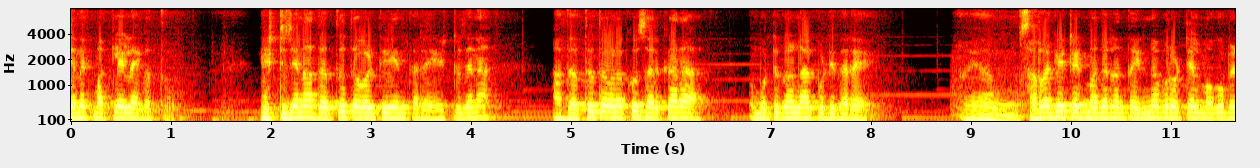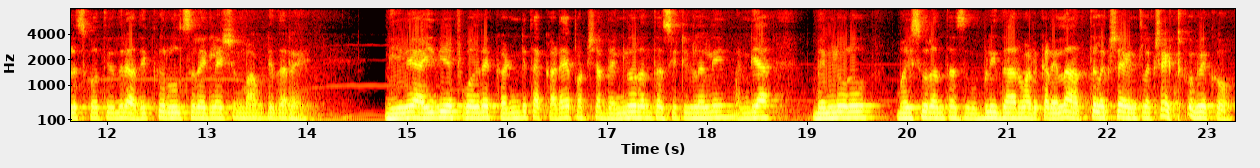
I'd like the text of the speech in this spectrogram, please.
ಜನಕ್ಕೆ ಮಕ್ಕಳಿಲ್ಲ ಇವತ್ತು ಎಷ್ಟು ಜನ ದತ್ತು ತಗೊಳ್ತೀವಿ ಅಂತಾರೆ. ಎಷ್ಟು ಜನ ಆ ದತ್ತು ತಗೊಳ್ಳೋಕ್ಕೂ ಸರ್ಕಾರ ಮುಟ್ಟುಗಳು ಹಾಕ್ಬಿಟ್ಟಿದ್ದಾರೆ. ಸರೋಗೇಟೆಡ್ ಮದರ್ ಅಂತ ಇನ್ನೊಬ್ಬರು ಹೊಟ್ಟೆಯಲ್ಲಿ ಮಗು ಬೆಳೆಸ್ಕೋತೀವಿ ಅಂದರೆ ಅದಕ್ಕೂ ರೂಲ್ಸ್ ರೆಗ್ಯುಲೇಷನ್ ಮಾಡಿಬಿಟ್ಟಿದ್ದಾರೆ. ನೀವೇ ಐ ವಿ ಎಫ್ಗೆ ಹೋದರೆ ಖಂಡಿತ ಕಡೆ ಪಕ್ಷ ಬೆಂಗಳೂರು ಅಂತ ಸಿಟಿಗಳಲ್ಲಿ ಮಂಡ್ಯ, ಬೆಂಗಳೂರು ಮೈಸೂರು ಅಂತ ಹುಬ್ಳಿ ಧಾರವಾಡ ಕಡೆ ಎಲ್ಲ ಹತ್ತು ಲಕ್ಷ, ಎಂಟು ಲಕ್ಷ ಇಟ್ಕೋಬೇಕು.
